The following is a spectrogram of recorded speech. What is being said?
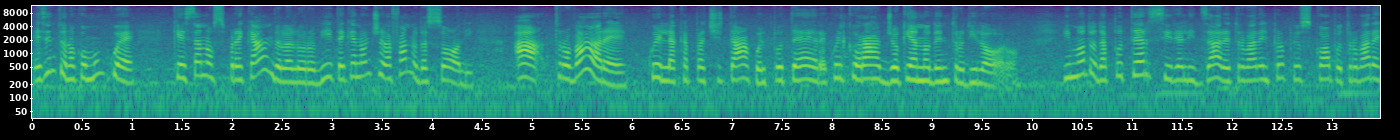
e sentono comunque che stanno sprecando la loro vita e che non ce la fanno da soli a trovare quella capacità, quel potere, quel coraggio che hanno dentro di loro in modo da potersi realizzare, trovare il proprio scopo, trovare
